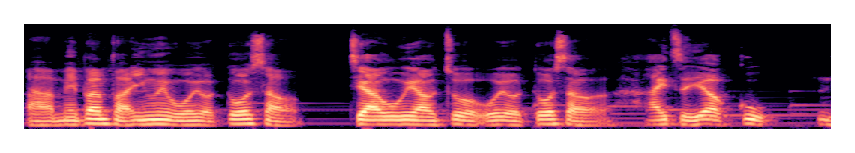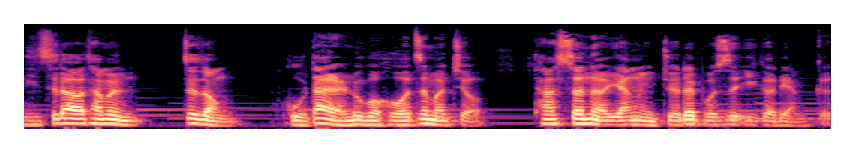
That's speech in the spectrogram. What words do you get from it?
啊，没办法，因为我有多少家务要做，我有多少孩子要顾。你知道他们这种古代人如果活这么久，他生儿养女绝对不是一个两个，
